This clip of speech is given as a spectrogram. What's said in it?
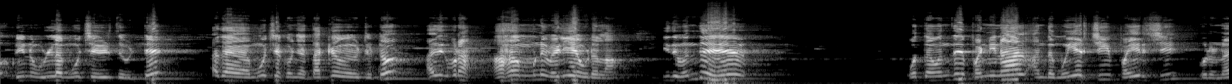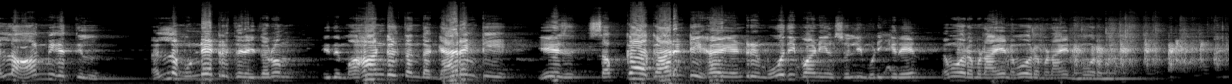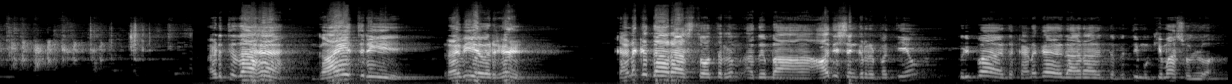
அப்படின்னு உள்ள மூச்சை இழுத்து விட்டு அதை மூச்சை கொஞ்சம் தக்க விட்டுட்டும். அதுக்கப்புறம் அகம்னு வெளியே விடலாம். இது வந்து ஒருத்தன் வந்து பண்ணினால் அந்த முயற்சி பயிற்சி ஒரு நல்ல ஆன்மீகத்தில் நல்ல முன்னேற்றத்தை தரும். இது மகான்கள் தந்த கேரண்டி ஏஸ் சப்கா கேரண்டி ஹை என்று மோதி பாணியில் சொல்லி முடிக்கிறேன். நமோ ரமணாய நமோ ரமணாய நமோ ரமணாய. அடுத்ததாக காயத்ரி ரவி அவர்கள் கனகதாரா ஸ்தோத்திரம். அது பா- ஆதிசங்கரர் பற்றியும் குறிப்பாக இந்த கனகதாராத்தை பற்றி முக்கியமாக சொல்லுவாள்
